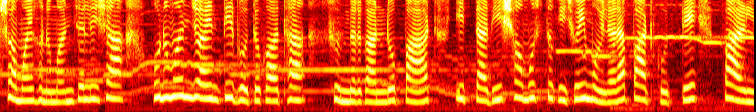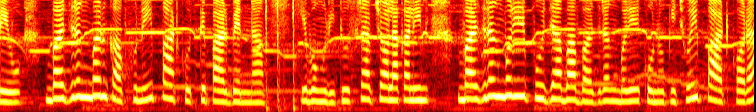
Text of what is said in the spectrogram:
সময় হনুমান চল্লিশা হনুমান জয়ন্তীর ব্রতকথা, সুন্দরকাণ্ড, পাঠ ইত্যাদি সমস্ত কিছুই মহিলারা পাঠ করতে পারলেও বজরংবান কখনোই পাঠ করতে পারবেন না। এবং ঋতুস্রাব চলাকালীন বজরংবলীর পূজা বা বজরংবলীর কোনো কিছুই পাঠ করা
